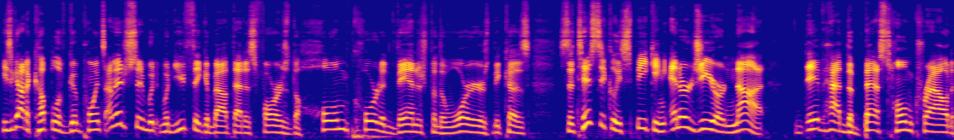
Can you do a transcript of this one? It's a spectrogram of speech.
he's got a couple of good points. I'm interested what, what you think about that as far as the home court advantage for the Warriors because statistically speaking, energy or not, they've had the best home crowd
